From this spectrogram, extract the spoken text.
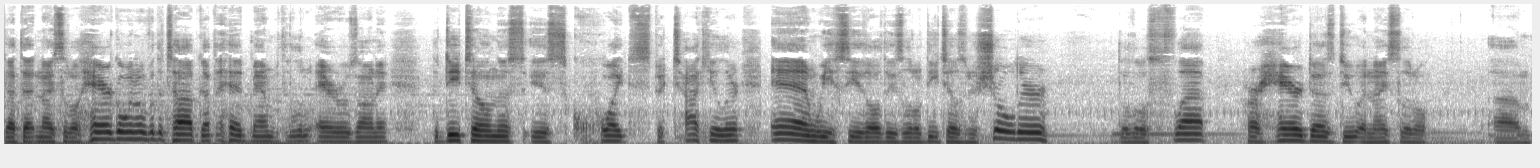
Got that nice little hair going over the top. Got the headband with the little arrows on it. The detail in this is quite spectacular, and we see all these little details in her shoulder, the little flap. Her hair does do a nice little um,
